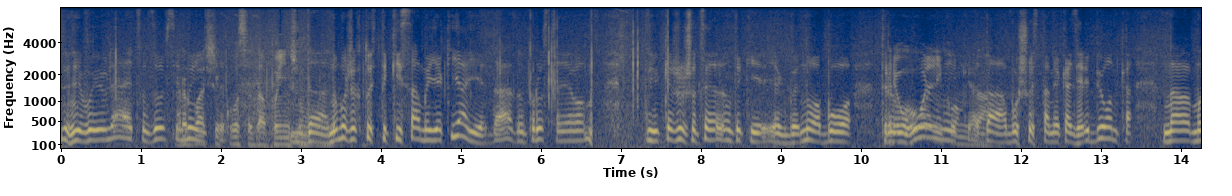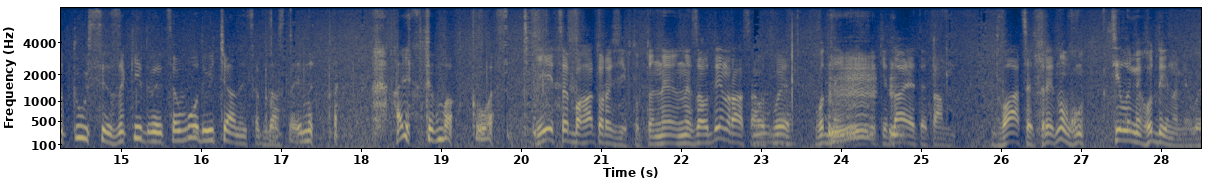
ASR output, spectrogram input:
виявляється зовсім інше. коси, да, по-іншому. Да. Ну може хтось такий самий, як я є, да? ну, просто я вам кажу, що це ну, такі, якби, ну або треугольник, Треугольником, да. да, або щось там, якась гребенка на мотузці закидується в воду і тягнеться просто. Не... А я думав, косить. І це багато разів. Тобто не, не за один раз, а от ви в одне місце кидаєте там 20, 30, ну цілими годинами ви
